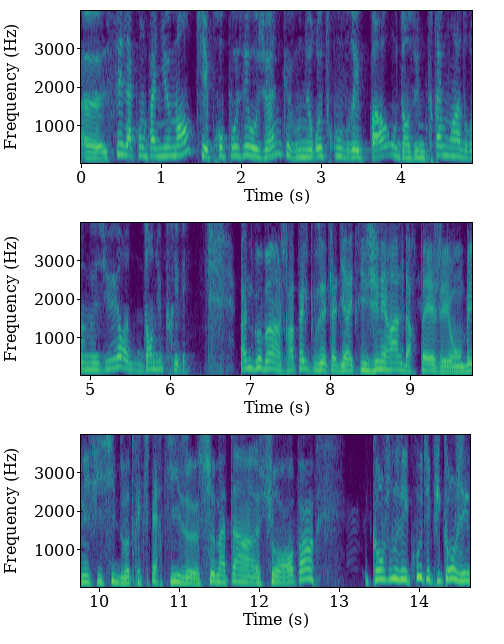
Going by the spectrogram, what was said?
euh, c'est l'accompagnement qui est proposé aux jeunes que vous ne retrouverez pas ou dans une très moindre mesure dans du privé. Anne Gobin, je rappelle que vous êtes la directrice générale d'Arpège et on bénéficie de votre expertise euh, ce matin sur Europe 1. Quand je vous écoute et puis quand j'ai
